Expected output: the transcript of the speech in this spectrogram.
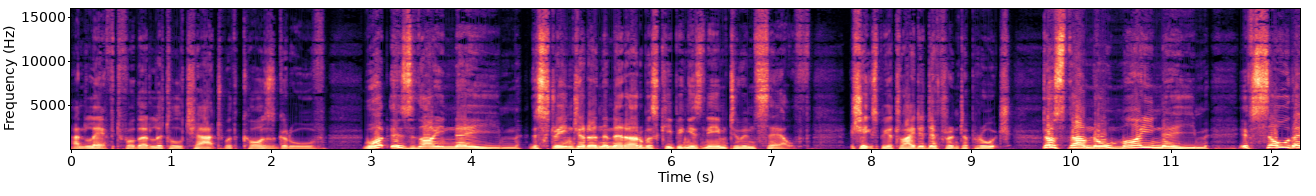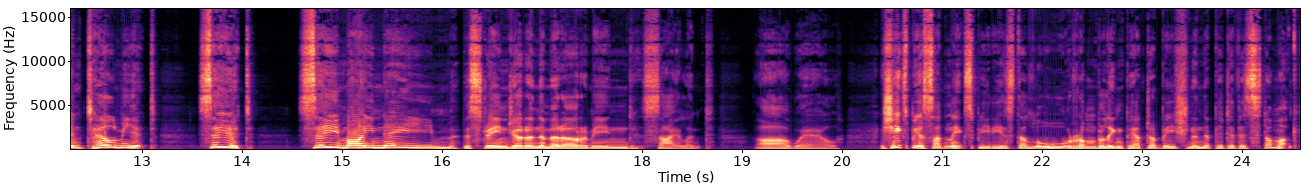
and left for their little chat with Cosgrove. What is thy name? The stranger in the mirror was keeping his name to himself. Shakespeare tried a different approach. Dost thou know my name? If so, then tell me it. Say it. Say my name. The stranger in the mirror remained silent. Ah, well. Shakespeare suddenly experienced a low, rumbling perturbation in the pit of his stomach.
